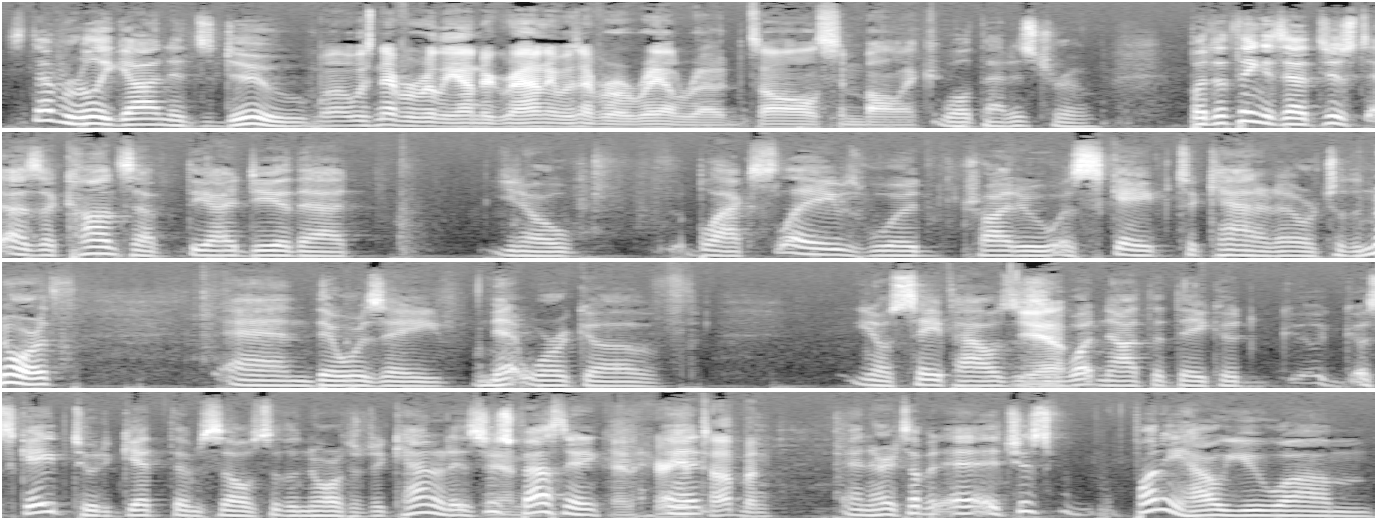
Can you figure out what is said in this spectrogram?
It's never really gotten its due. Well, it was never really underground. It was never a railroad. It's all symbolic. Well, that is true. But the thing is that just as a concept, the idea that you know black slaves would try to escape to Canada or to the north, and there was a network of you know safe houses Yeah. and whatnot that they could escape to to get themselves to the north or to Canada. It's just And- fascinating. And Harriet Tubman. and Harriet Tubman. It's just funny how you um,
